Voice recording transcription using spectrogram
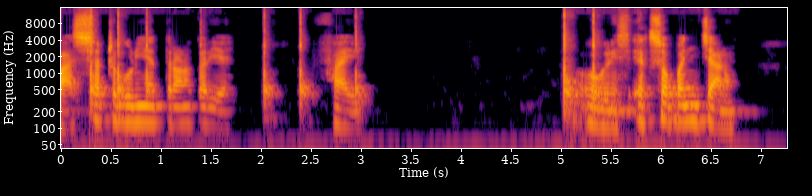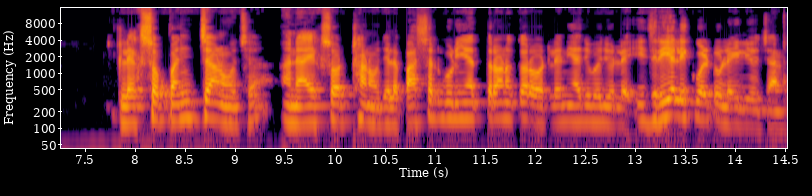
પાસઠ ગુણ્યા ત્રણ કરીએ. ફાઈવ ઓગણીસ. એકસો પંચાણું. એટલે એકસો પંચાણું છે અને આ એકસો અઠ્ઠાણું છે. એટલે પાસઠ ગુણ્યા ત્રણ કરો એટલે એની આજુબાજુ એટલે ઇઝ રિયલ ઇક્વલ ટુ લઈ લ્યો ચાલો.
